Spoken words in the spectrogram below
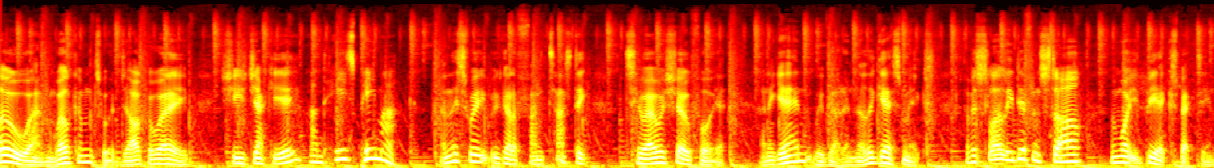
Hello and welcome to A Darker Wave. She's Jackie E, And he's PMAC. and this week we've got a fantastic two hour show for you. And again, we've got another guest mix of a slightly different style than what you'd be expecting.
